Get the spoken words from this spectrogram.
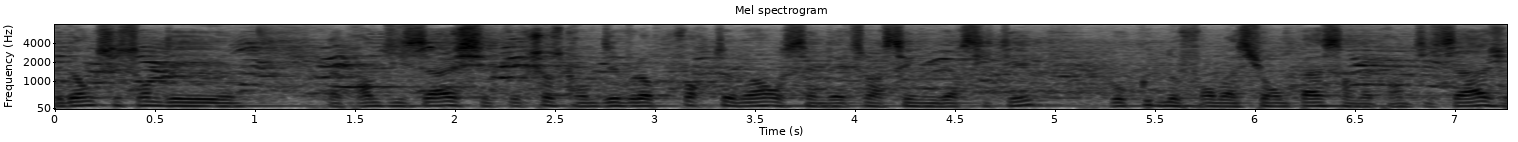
Et donc ce sont des... L'apprentissage, c'est quelque chose qu'on développe fortement au sein d'Aix-Marseille Université. Beaucoup de nos formations passent en apprentissage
